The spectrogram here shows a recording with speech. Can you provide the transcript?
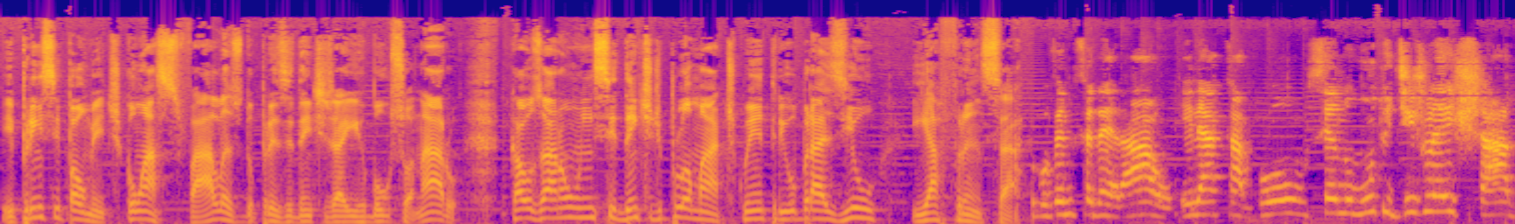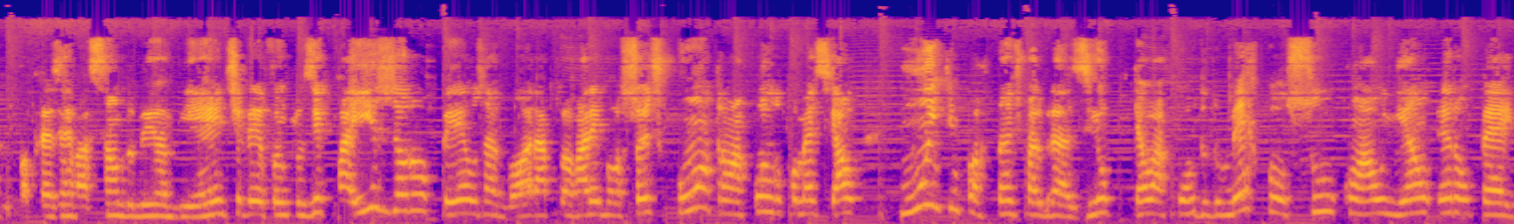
e principalmente com as falas do presidente Jair Bolsonaro, causaram um incidente diplomático entre o Brasil e a França. O governo federal ele acabou sendo muito desleixado com a preservação do meio ambiente, levou inclusive países europeus agora a aprovarem moções contra um acordo comercial muito importante para o Brasil, que é o acordo do Mercosul com a União Europeia.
